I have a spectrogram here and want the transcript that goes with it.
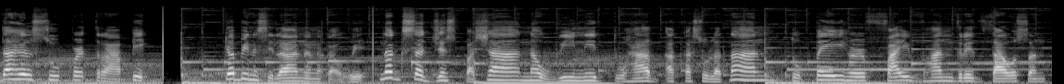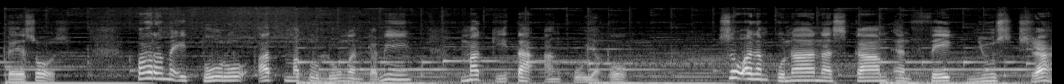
dahil super traffic. Gabi na sila na nakauwi. Nag-suggest pa siya na we need to have a kasulatan to pay her 500,000 pesos para maituro at matulungan kami makita ang kuya ko. So alam ko na na scam and fake news siya.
